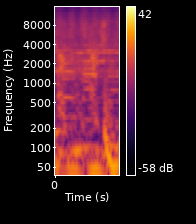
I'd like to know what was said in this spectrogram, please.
Yeah.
